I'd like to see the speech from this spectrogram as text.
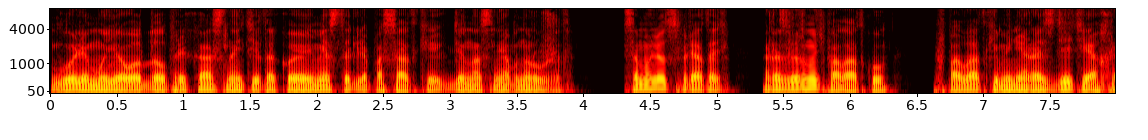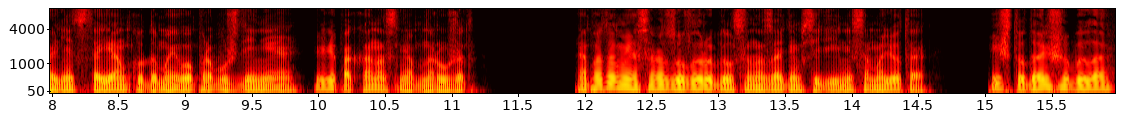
Голему я отдал приказ найти такое место для посадки, где нас не обнаружат. Самолет спрятать, развернуть палатку, в палатке меня раздеть и охранять стоянку до моего пробуждения или пока нас не обнаружат. А потом я сразу вырубился на заднем сиденье самолета, и что дальше было,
